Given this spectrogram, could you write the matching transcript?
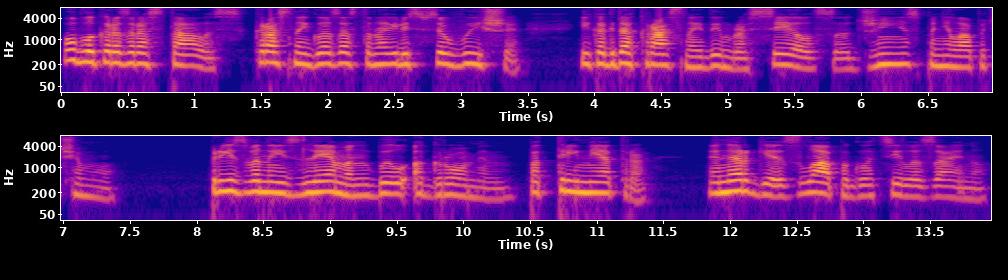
Облако разрасталось, красные глаза становились все выше, и когда красный дым рассеялся, Джиннис поняла почему. Призванный из Лемон был огромен, под три метра. Энергия зла поглотила Зайну.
